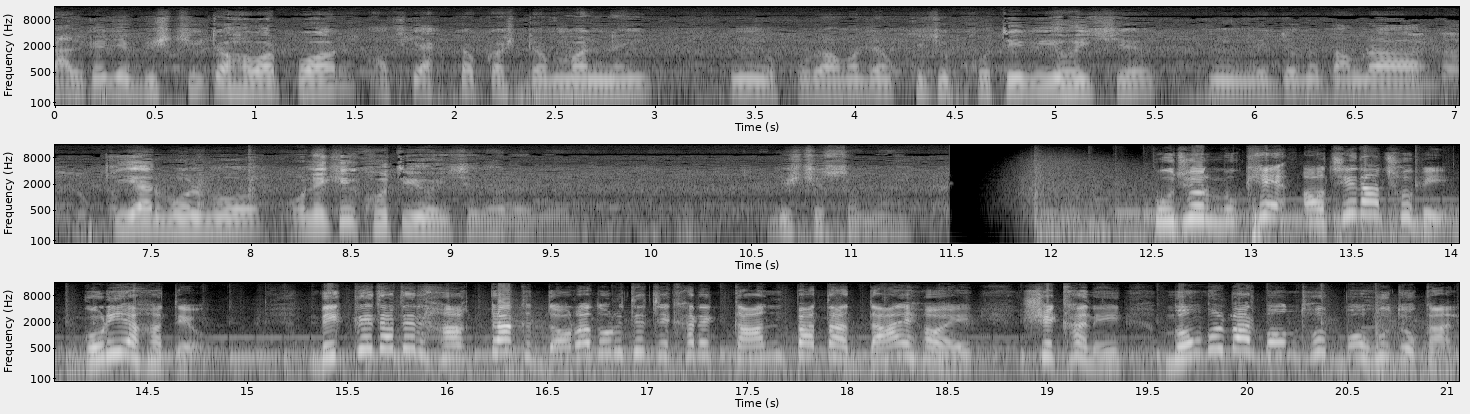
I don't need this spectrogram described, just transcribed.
কালকে যে বৃষ্টিটা হওয়ার পর, আজকে একটাও কাস্টমার নেই। পুরো আমাদের কিছু ক্ষতি বি হয়েছে হুম, এর জন্য তো আমরা কি আর বলব? অনেকই ক্ষতি হয়েছে ধরে বৃষ্টির সময়। পুজোর মুখে অচেনা ছবি গড়িয়াহাটেও। বিক্রেতাদের হাঁকডাক দরাদরিতে যেখানে কান পাতা দায় হয় সেখানে মঙ্গলবার বন্ধ বহু দোকান।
